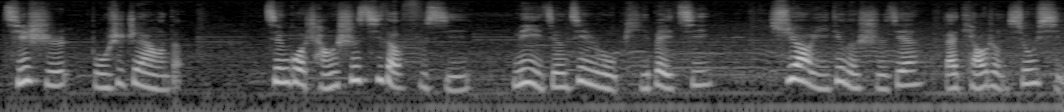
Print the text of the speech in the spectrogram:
其实不是这样的。经过长时期的复习。你已经进入疲惫期，需要一定的时间来调整休息。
